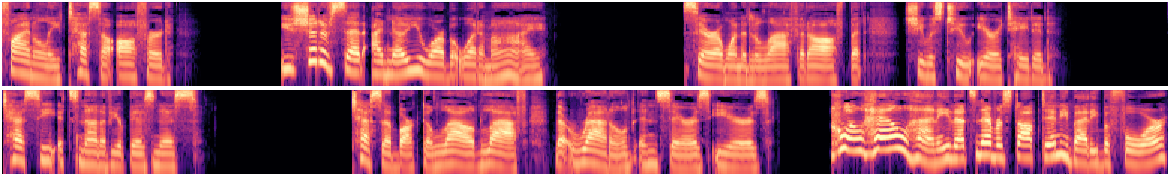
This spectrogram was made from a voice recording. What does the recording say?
Finally, Tessa offered, You should have said, I know you are, but what am I? Sara wanted to laugh it off, but she was too irritated. Tessie, it's none of your business. Tessa barked a loud laugh that rattled in Sara's ears. Well, hell, honey, that's never stopped anybody before.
